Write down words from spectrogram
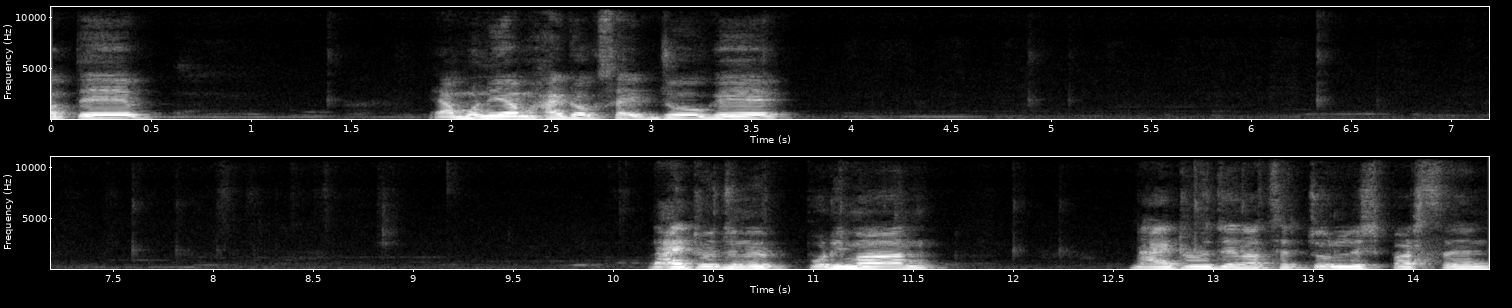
অতএব অ্যামোনিয়াম হাইড্রোক্সাইড যৌগে নাইট্রোজেনের পরিমাণ, নাইট্রোজেন আছে চল্লিশ পার্সেন্ট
